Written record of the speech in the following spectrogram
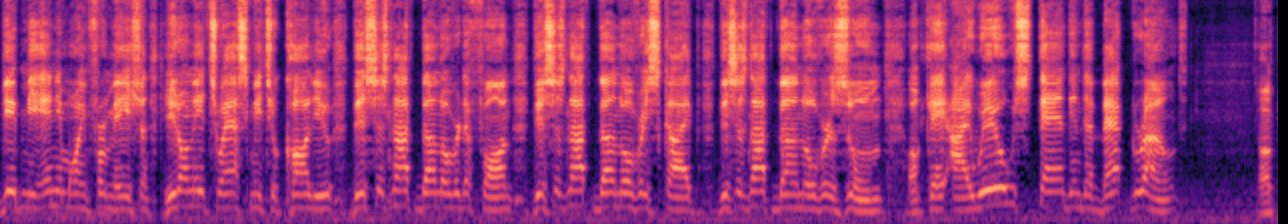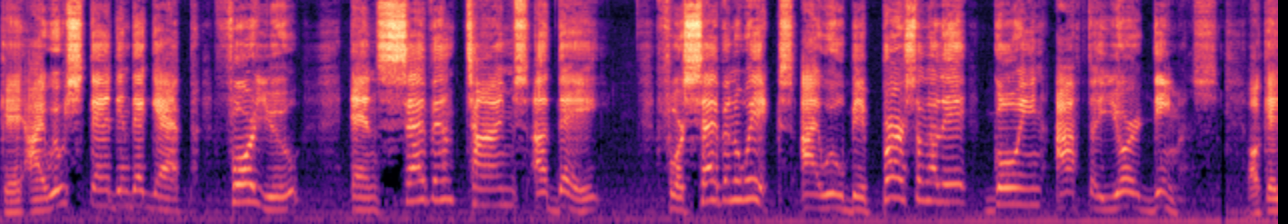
give me any more information. You don't need to ask me to call you. This is not done over the phone. This is not done over skype. This is not done over zoom. Okay i will stand in the background. Okay i will stand in the gap for you and seven times a day for seven weeks, I will be personally going after your demons. Okay,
